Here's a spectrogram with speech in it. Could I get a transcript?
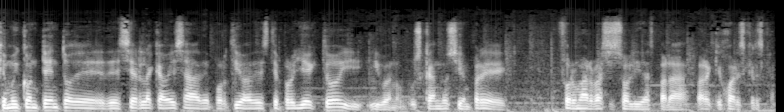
que muy contento de, de ser la cabeza deportiva de este proyecto y, y bueno, buscando siempre formar bases sólidas para, para que Juárez crezca.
